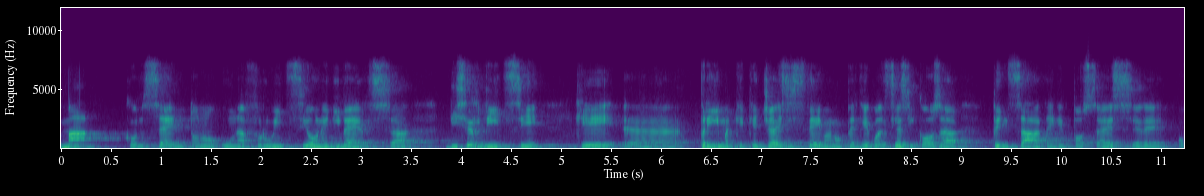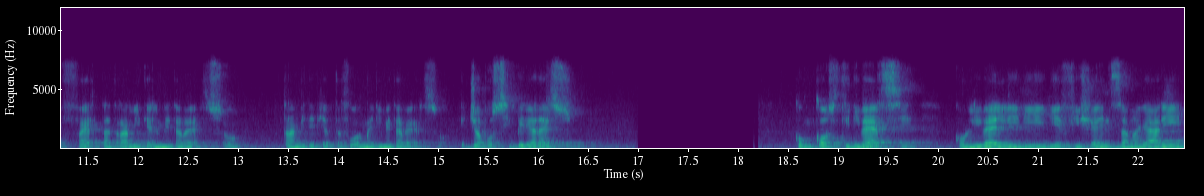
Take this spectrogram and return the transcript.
ma consentono una fruizione diversa di servizi che, eh, prima, che, che già esistevano, perché qualsiasi cosa pensate che possa essere offerta tramite il metaverso, tramite piattaforme di metaverso, è già possibile adesso, con costi diversi, con livelli di, di efficienza magari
